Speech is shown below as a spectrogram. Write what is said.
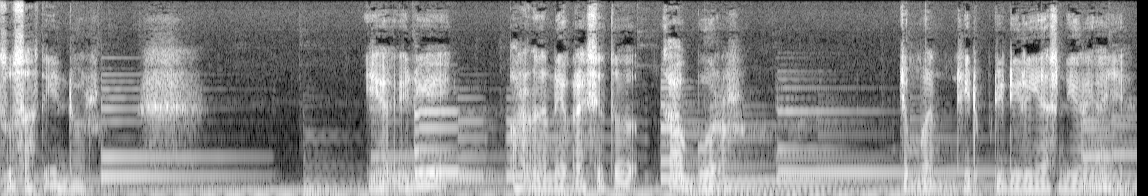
susah tidur. Ya ini orang dengan depresi tuh kabur. Cuman hidup di dirinya sendiri aja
